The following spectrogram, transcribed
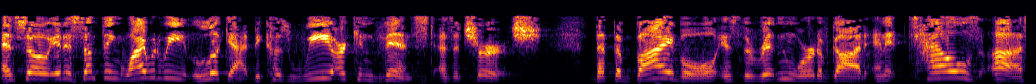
And so it is something, why would we look at? Because we are convinced as a church that the Bible is the written Word of God and it tells us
